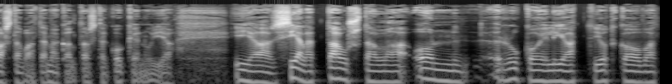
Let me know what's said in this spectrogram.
vastaavaa tämän kaltaista kokenut. Ja, ja siellä taustalla on rukoilijat, jotka ovat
